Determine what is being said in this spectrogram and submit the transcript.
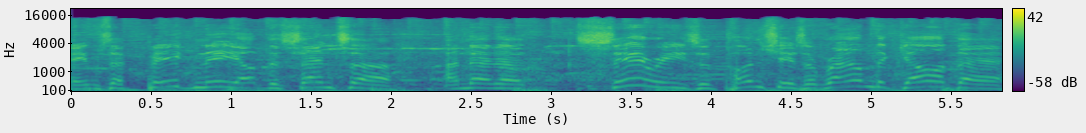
It was a big knee up the center and then a series of punches around the guard there.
